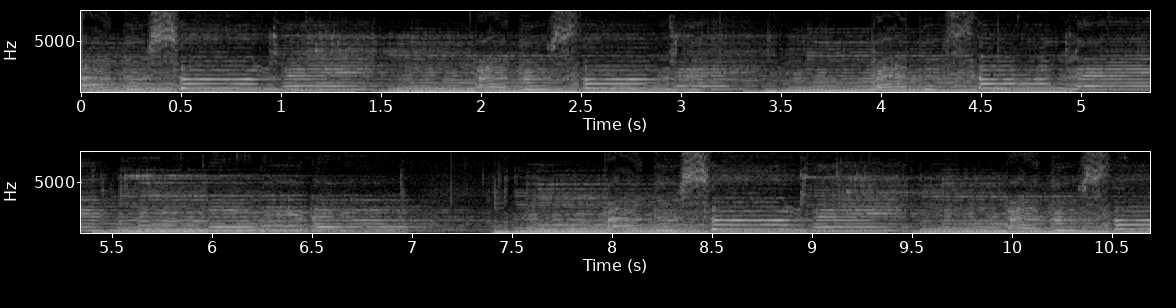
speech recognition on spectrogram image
Pas de soleil, pas de soleil, pas de soleil, pas de soleil, pas soleil.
